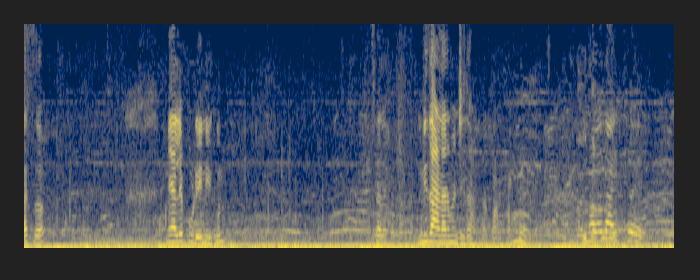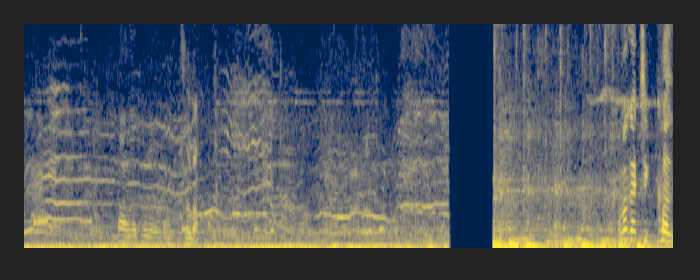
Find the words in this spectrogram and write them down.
असं. मी आले पुढे निघून. चला. मी जाणार म्हणजे जाणार. पाळणा मला जायचंय. पाळणा खेळायला चला. बघा चिखल.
